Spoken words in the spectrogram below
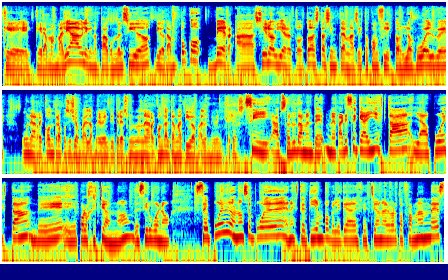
que, que era más maleable, que no estaba convencido. Digo, tampoco ver a cielo abierto todas estas internas y estos conflictos los vuelve una recontraposición para el 2023, una recontra alternativa para el 2023. Sí, absolutamente. Me parece que ahí está la apuesta de eh, por la gestión, ¿no? Decir, bueno, ¿se puede o no se puede en este tiempo que le queda de gestión a Alberto Fernández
